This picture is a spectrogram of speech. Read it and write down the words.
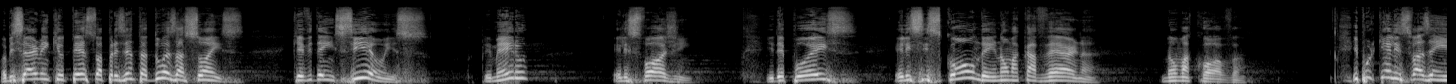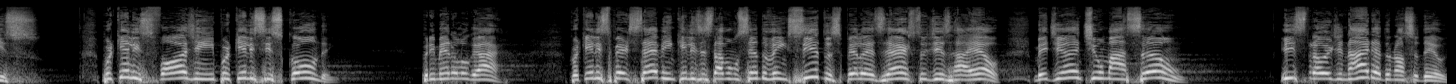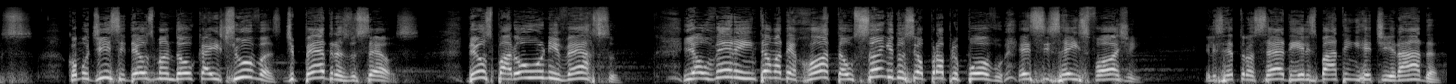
Observem que o texto apresenta duas ações que evidenciam isso. Primeiro, eles fogem, e depois eles se escondem numa caverna, numa cova. E por que eles fazem isso? Porque eles fogem e porque eles se escondem? Primeiro lugar, porque eles percebem que eles estavam sendo vencidos pelo exército de Israel, mediante uma ação extraordinária do nosso Deus. Como disse, Deus mandou cair chuvas de pedras dos céus. Deus parou o universo. E ao verem então a derrota, o sangue do seu próprio povo, esses reis fogem. Eles retrocedem, eles batem em retirada.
